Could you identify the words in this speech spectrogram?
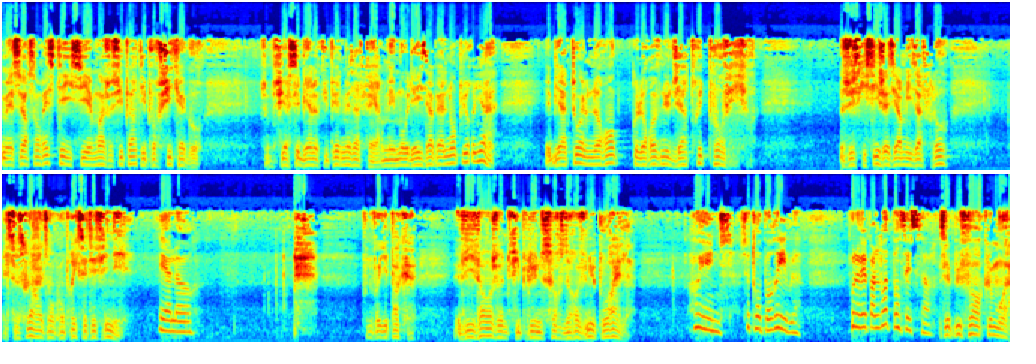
Mes sœurs sont restées ici et moi, je suis parti pour Chicago. Je me suis assez bien occupé de mes affaires. Mes Maud et Isabelle n'ont plus rien. Et bientôt, elles n'auront que le revenu de Gertrude pour vivre. Jusqu'ici, je les ai remises à flot. Et ce soir, elles ont compris que c'était fini. Et alors? Vous ne voyez pas que, vivant, je ne suis plus une source de revenus pour elles. Oui, Inns, c'est trop horrible. Vous n'avez pas le droit de penser ça. C'est plus fort que moi.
